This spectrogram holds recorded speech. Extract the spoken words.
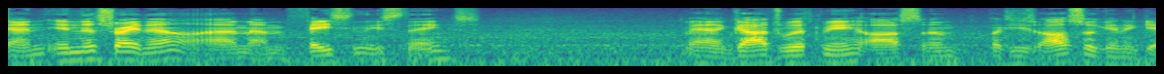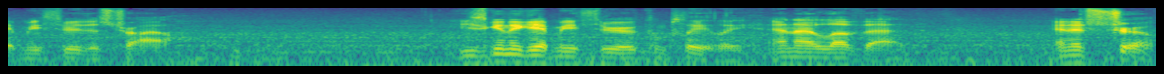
and in this right now. I'm I'm facing these things. Man, God's with me, awesome. But He's also going to get me through this trial. He's going to get me through completely. And I love that. And it's true.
